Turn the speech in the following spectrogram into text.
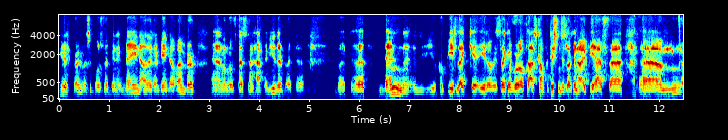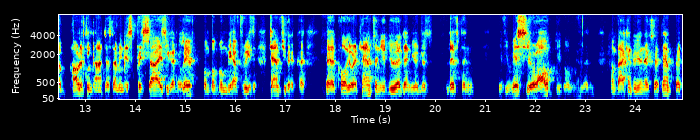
Petersburg. It was supposed to have been in May. Now they're going to be in November, and I don't know if that's going to happen either. But uh, but uh, then you compete like uh, you know it's like a world class competition, just like an IPF uh, um, powerlifting contest. I mean, it's precise. You got to lift, boom, boom, boom. We have three attempts. You got to uh, call your attempt, and you do it, and you just lift. And if you miss, you're out. You go. Come back and do the next attempt, but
